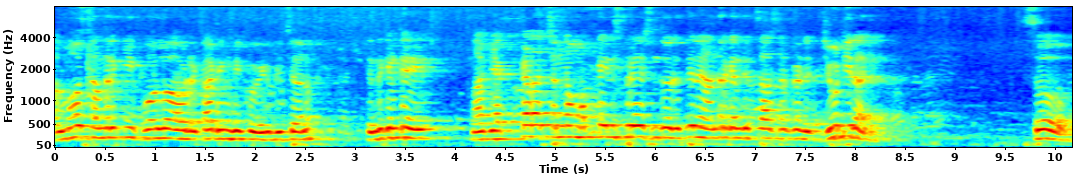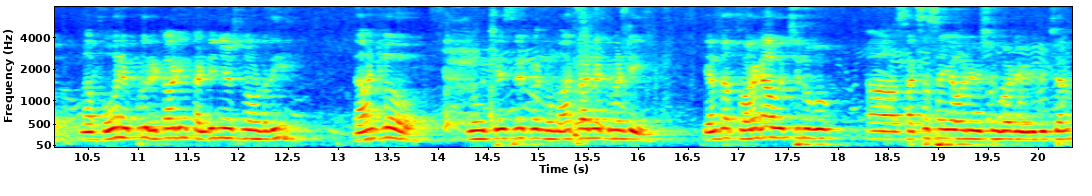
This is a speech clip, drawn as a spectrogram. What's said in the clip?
ఆల్మోస్ట్ అందరికీ ఫోన్లో ఆవిడ రికార్డింగ్ మీకు వినిపించాను. ఎందుకంటే నాకు ఎక్కడ చిన్న మొక్క ఇన్స్పిరేషన్ దొరికితే నేను అందరికి అందించాల్సినటువంటి డ్యూటీ నాది. సో నా ఫోన్ ఎప్పుడు రికార్డింగ్ కంటిన్యూస్లో ఉంటుంది. దాంట్లో నువ్వు చేసినటువంటి నువ్వు మాట్లాడినటువంటి ఎంత త్వరగా వచ్చి నువ్వు సక్సెస్ అయ్యావు అనే విషయం కూడా నేను వినిపించాను.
